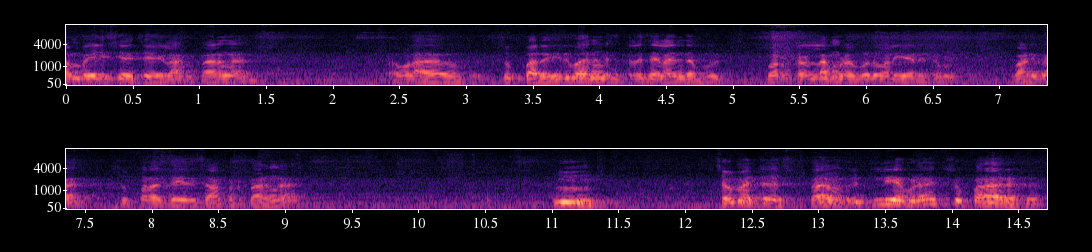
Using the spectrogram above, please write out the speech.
ரொம்ப ஈஸியாக செய்யலாம். பாருங்கள் அவ்வளோ சூப்பர் இருபது நிமிஷத்தில் செய்யலாம் இந்த பொருட்கள்லாம் கூட வீடு வழியாக இருக்கும். வடிவாக சூப்பராக செய்து சாப்பிட்டு பாருங்கள் ம். சும்மா டேஸ்ட் இட்லியை விட சூப்பராக இருக்குது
